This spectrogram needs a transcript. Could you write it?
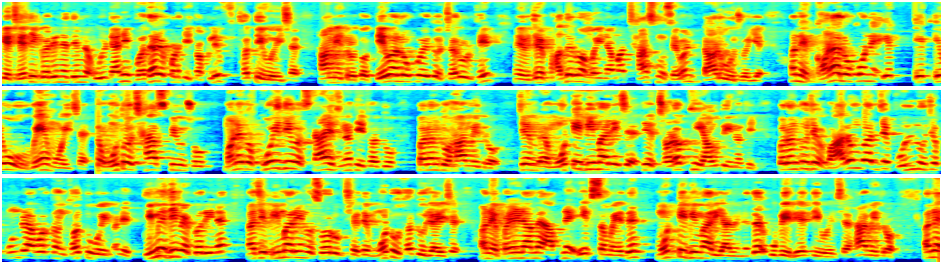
કે જેથી કરીને તેમને ઉલટાની વધારે પડતી તકલીફ થતી હોય છે. હા મિત્રો, તો તેવા લોકોએ તો જરૂરથી, જે ભાદરવા મહિનામાં છાસનું સેવન ટાળવું જોઈએ. અને ઘણા લોકોને એક એક એવો વેમ હોય છે હું તો છાસ પીઉં છું, મને તો કોઈ દિવસ કાંઈ જ નથી થતું. પરંતુ હા મિત્રો, જે મોટી બીમારી છે તે ઝડપથી આવતી નથી. પરંતુ જે વારંવાર જે ભૂલનું જે પુનરાવર્તન થતું હોય અને ધીમે ધીમે કરીને આ જે બીમારીનું સ્વરૂપ છે તે મોટું થતું જાય છે અને પરિણામે આપને એક સમયે તે મોટી બીમારી આવીને તે ઊભી રહેતી હોય છે. હા મિત્રો, અને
